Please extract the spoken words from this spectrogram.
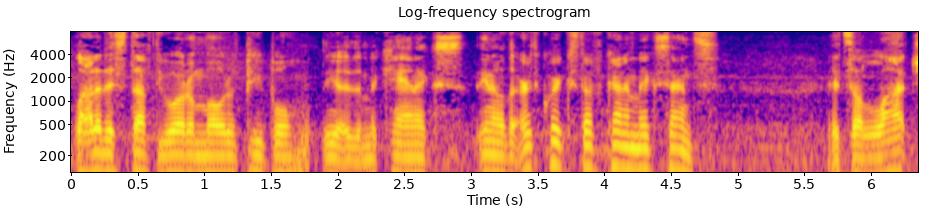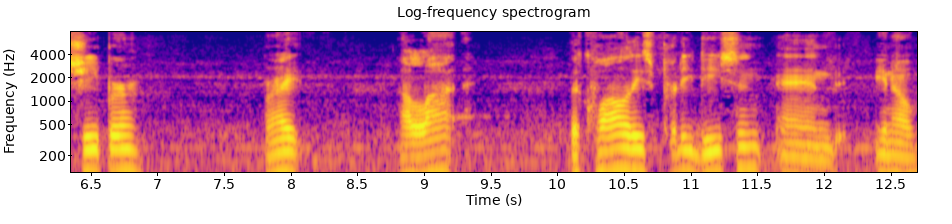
a lot of this stuff, the automotive people, the, the mechanics, you know, the earthquake stuff kind of makes sense. It's a lot cheaper, right? A lot. The quality's pretty decent, and you know,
